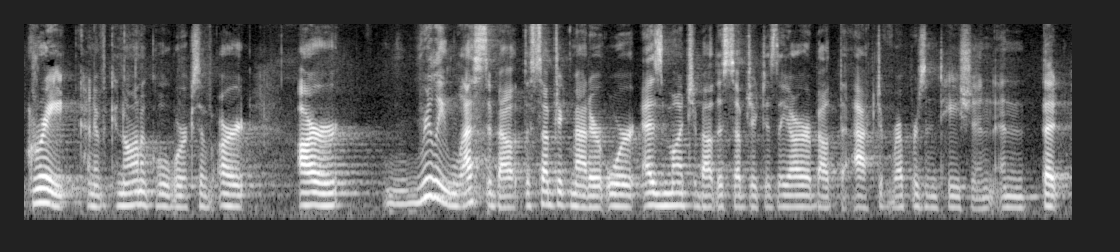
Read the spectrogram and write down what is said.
great kind of canonical works of art are really less about the subject matter or as much about the subject as they are about the act of representation, and that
